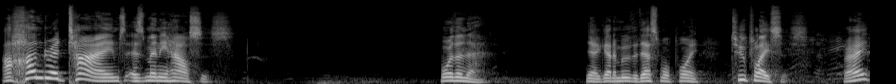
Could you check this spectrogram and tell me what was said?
A hundred times as many houses. More than that. Yeah, you got to move the decimal point two places right?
